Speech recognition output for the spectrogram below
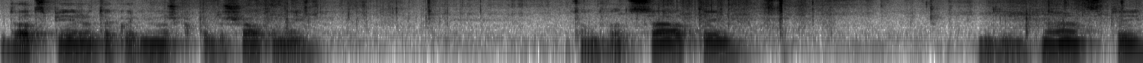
21 такой немножко подушатанный. Потом 20 19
